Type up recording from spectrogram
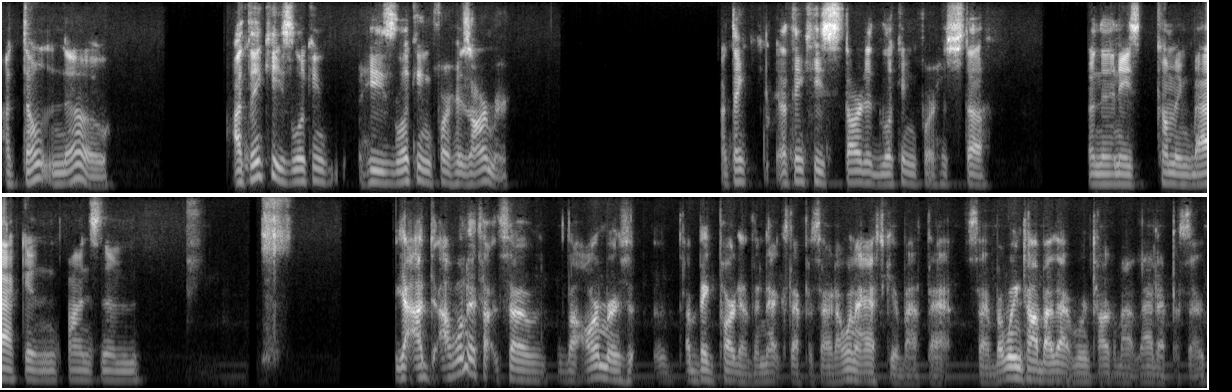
I don't know. I think he's looking. He's looking for his armor. I think. I think he's started looking for his stuff, and then he's coming back and finds them. Yeah, I, I want to talk. So the armor's a big part of the next episode. I want to ask you about that. So, but we can talk about that when we talk about that episode.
